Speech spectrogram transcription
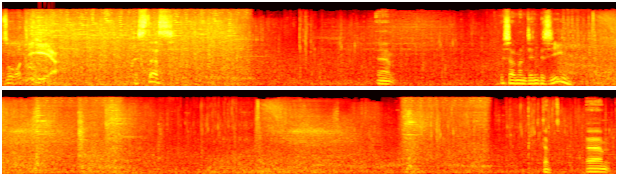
So, und hier. Was ist das? Ähm. Wie soll man den besiegen? Verdammt. Ähm.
